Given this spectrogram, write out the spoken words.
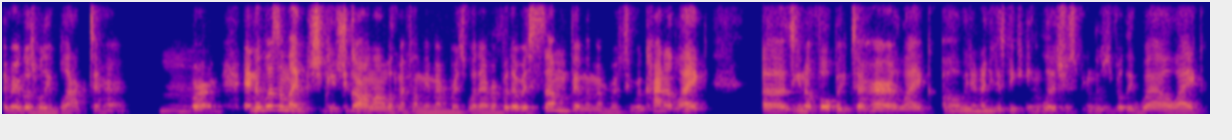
America was really Black to her. Mm. And it wasn't like she she got along with my family members, whatever. But there was some family members who were kind of like uh xenophobic to her, like, oh, we didn't know you could speak English, you speak English really well, like,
